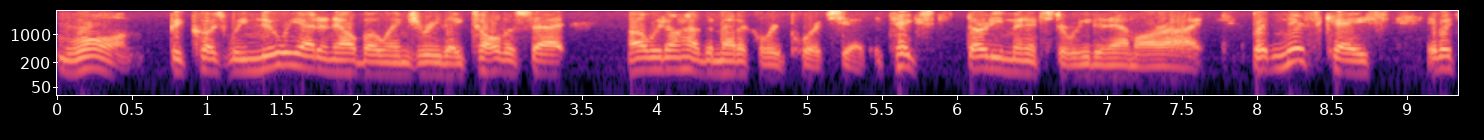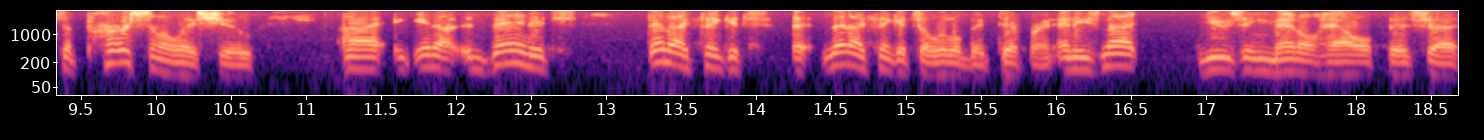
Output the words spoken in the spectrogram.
wrong because we knew he had an elbow injury. They told us that. Oh, we don't have the medical reports yet. It takes 30 minutes to read an MRI. But in this case, if it's a personal issue, uh, you know, then it's then I think it's uh, then I think it's a little bit different. And he's not using mental health as a,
